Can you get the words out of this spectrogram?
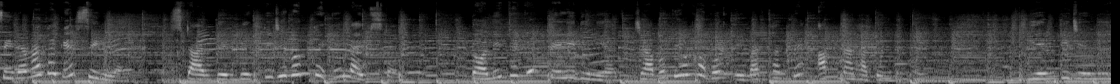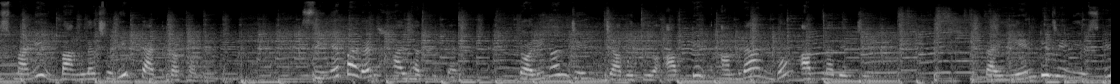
সিনেমা থেকে সিরিয়াল, স্টারদের ব্যক্তি জীবন থেকে লাইফস্টাইল টলি থেকে টেলি দুনিয়ার যাবতীয় খবর এবার থাকবে আপনার হাতের ইএনটি জে নিউজ মানে বাংলা ছবির টাটকা খবর। সিনেপাড়ার হাল হাকিকার টলিগঞ্জের যাবতীয় আপডেট আমরা আনব আপনাদের জন্য। তাই ইএনটি জে নিউজকে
